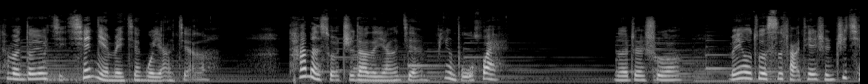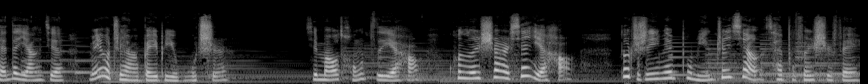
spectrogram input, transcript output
他们都有几千年没见过杨戬了，他们所知道的杨戬并不坏。哪吒说：“没有做司法天神之前的杨戬，没有这样卑鄙无耻。金毛童子也好，昆仑十二仙也好，都只是因为不明真相才不分是非。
